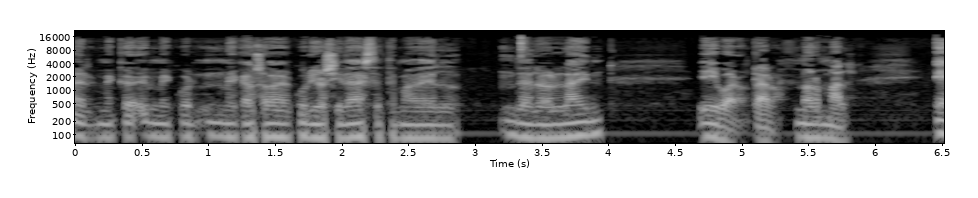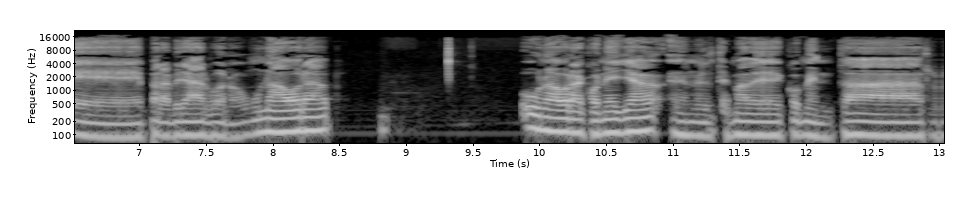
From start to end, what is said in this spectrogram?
Me, me, me, curiosidad este tema del, del, online. Y bueno, claro, normal. Eh, para mirar, bueno, una hora, una hora con ella en el tema de comentar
